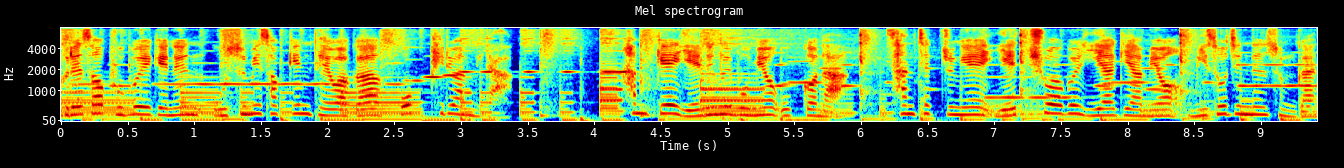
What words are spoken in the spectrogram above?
그래서 부부에게는 웃음이 섞인 대화가 꼭 필요합니다. 함께 예능을 보며 웃거나 산책 중에 옛 추억을 이야기하며 미소 짓는 순간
